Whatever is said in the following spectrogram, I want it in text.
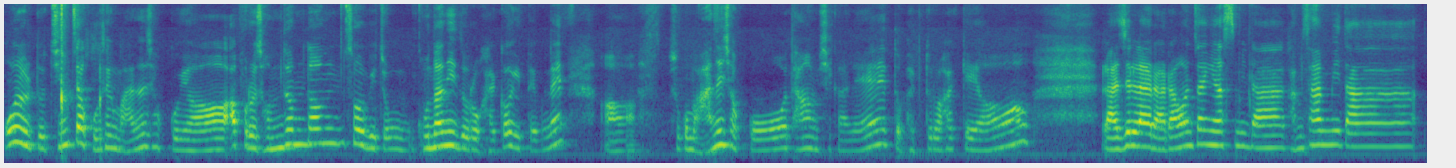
오늘 또 진짜 고생 많으셨고요. 앞으로 점점점 수업이 좀 고난이도로 갈 거기 때문에 어, 수고 많으셨고 다음 시간에 또 뵙도록 할게요. 라질라 라라 원장이었습니다. 감사합니다.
